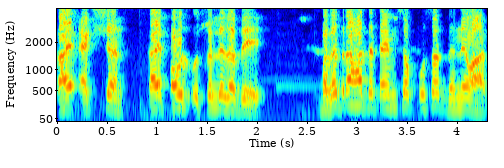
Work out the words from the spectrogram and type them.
काय ऍक्शन काय पाऊल उचलले जाते? बघत राहा द टाइम्स ऑफ पुसत धन्यवाद.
